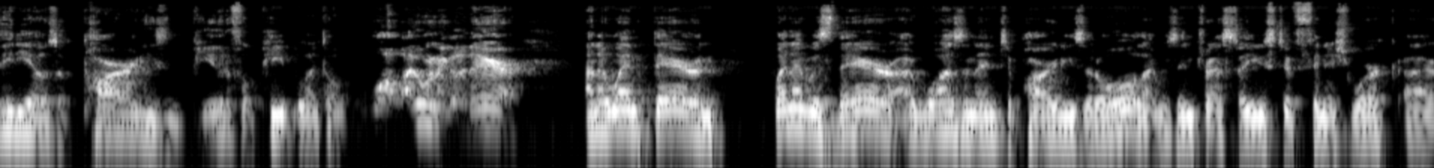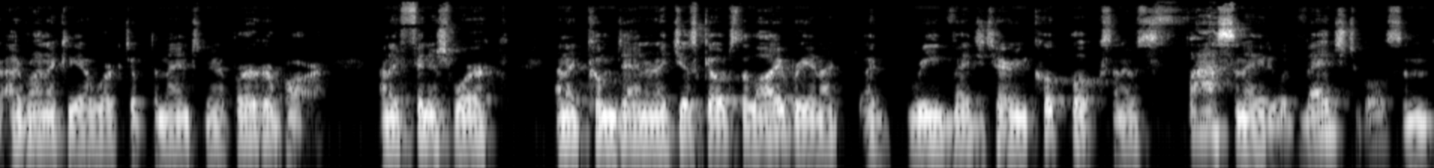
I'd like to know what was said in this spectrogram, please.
videos of parties and beautiful people. I thought, whoa, I want to go there. And I went there. And when I was there, I wasn't into parties at all. I was interested. I used to finish work. Uh, ironically, I worked up the mountain in a burger bar. And I finished work and I'd come down and I'd just go to the library and I'd, I'd read vegetarian cookbooks. And I was fascinated with vegetables. And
